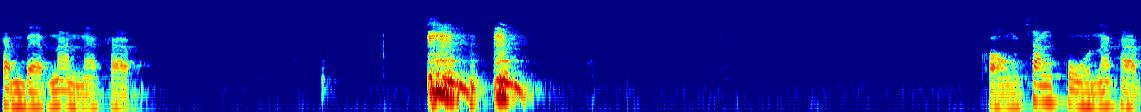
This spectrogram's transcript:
คำแบบนั้นนะครับ ของช่างปูนนะครับ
